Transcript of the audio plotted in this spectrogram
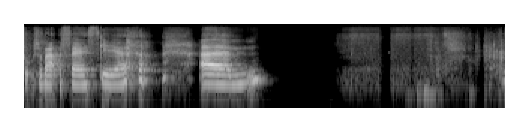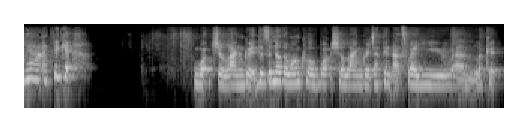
talked about the first gear. um, yeah, I think it, watch your language. There's another one called watch your language. I think that's where you um, look at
